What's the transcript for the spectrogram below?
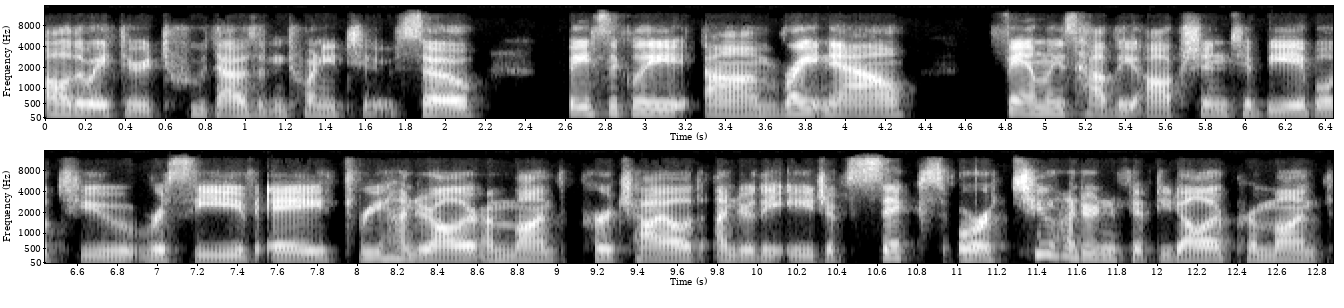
all the way through 2022. So basically, um, right now, families have the option to be able to receive a $300 a month per child under the age of six or $250 per month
